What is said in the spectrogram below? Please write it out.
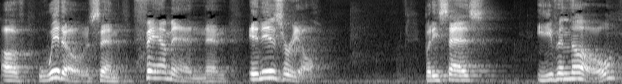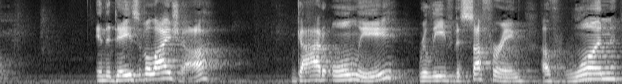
of widows and famine and in Israel. But he says, even though in the days of Elijah, God only relieved the suffering of one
